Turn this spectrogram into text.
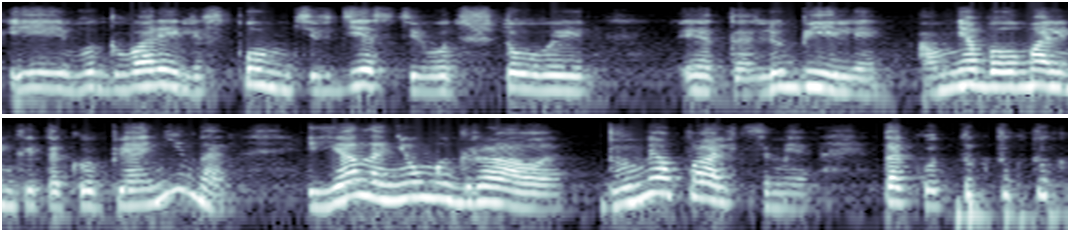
и вы говорили, вспомните в детстве, вот что вы это любили. А у меня было маленькое такое пианино, и я на нем играла двумя пальцами. Так вот тук-тук-тук.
